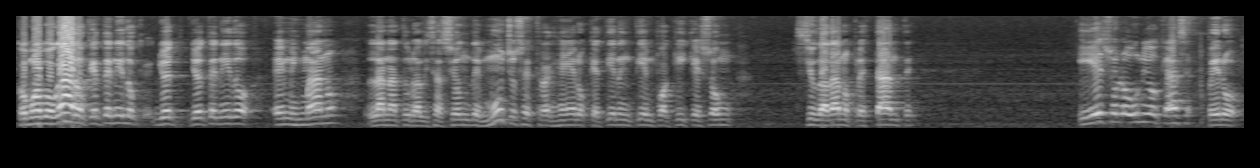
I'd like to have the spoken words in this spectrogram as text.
Como abogado que he tenido, yo, yo he tenido en mis manos la naturalización de muchos extranjeros que tienen tiempo aquí, que son ciudadanos prestantes, y eso es lo único que hace, pero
